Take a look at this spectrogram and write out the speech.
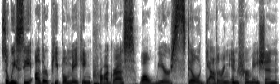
So we see other people making progress while we're still gathering information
